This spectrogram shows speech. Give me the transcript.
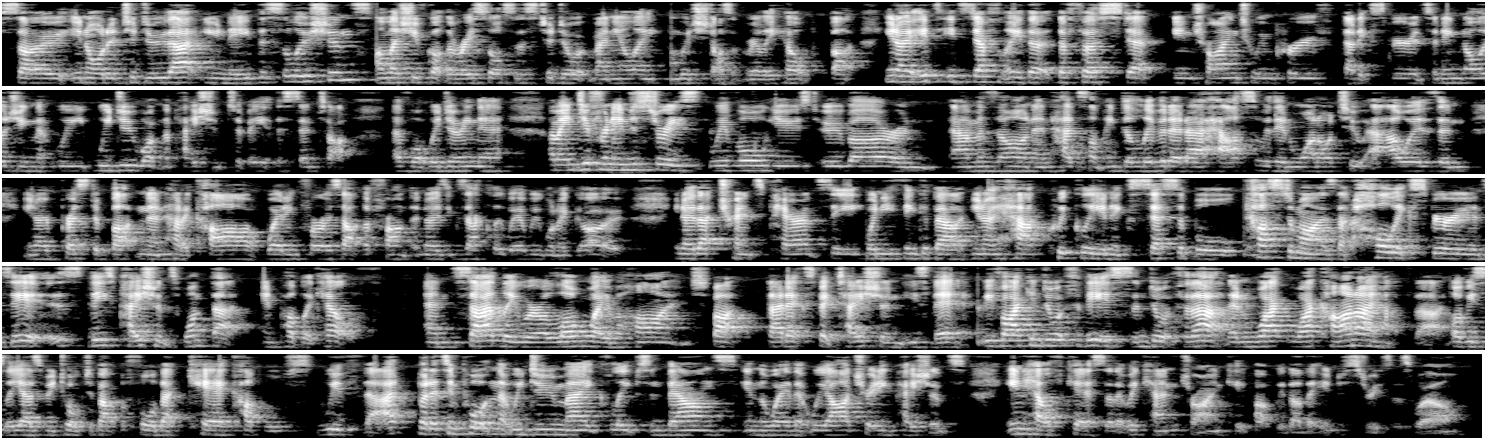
So in order to do that, you need the solutions unless you've got the resources to do it manually, which doesn't really help. But, you know, it's, it's definitely the, the first step in trying to improve that experience and acknowledging that we, we do want the patient to be at the center of what we're doing there. I mean, different industries, we've all used Uber and Amazon and had something delivered at our house within one or two hours and, you know, pressed a button and had a car waiting for us out the front that knows exactly where we want to go. You know, that transparency, when you think about, you know, how quickly and accessible, customized that whole experience is, these patients want that in public health. And sadly, we're a long way behind, but that expectation is there. If I can do it for this and do it for that, then why, why can't I have that? Obviously, as we talked about before, that care couples with that. But it's important that we do make leaps and bounds in the way that we are treating patients in healthcare so that we can try and keep up with other industries as well.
